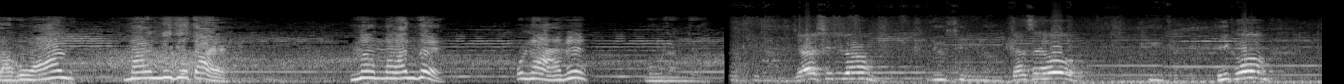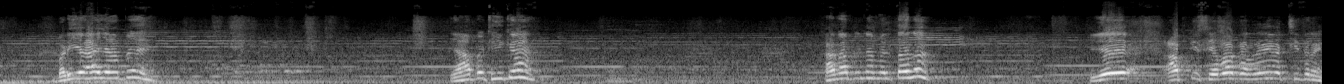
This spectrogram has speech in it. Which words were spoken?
भगवान मारने देता है। न मरण दे और न हमें भोजन दे। जय श्री राम जय श्री राम कैसे हो? ठीक ठीक हो? बढ़िया है यहाँ पे? यहाँ पे ठीक है? खाना पीना मिलता है ना? ये आपकी सेवा कर रहे हैं अच्छी तरह।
